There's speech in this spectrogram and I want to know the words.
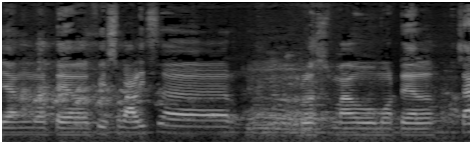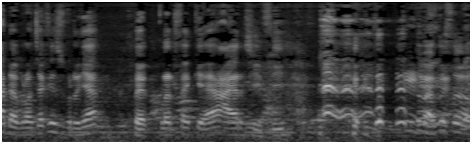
yang model visualizer terus mau model saya ada project sih sebenarnya backplate VGA RGB itu bagus tuh.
